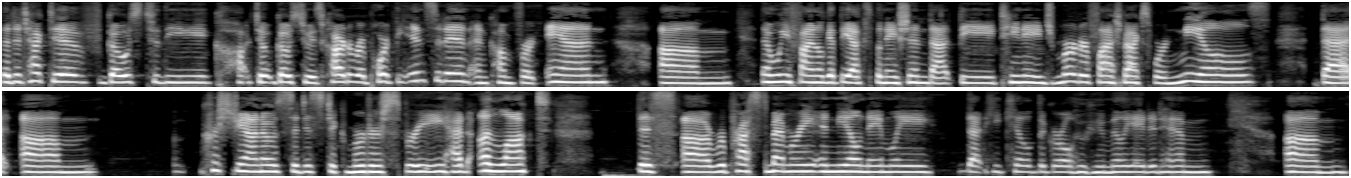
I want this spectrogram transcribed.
The detective goes to the goes to his car to report the incident and comfort Anne. Um, then we finally get the explanation that the teenage murder flashbacks were Neal's, that um, Cristiano's sadistic murder spree had unlocked this uh, repressed memory in Neil, namely that he killed the girl who humiliated him. Um,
